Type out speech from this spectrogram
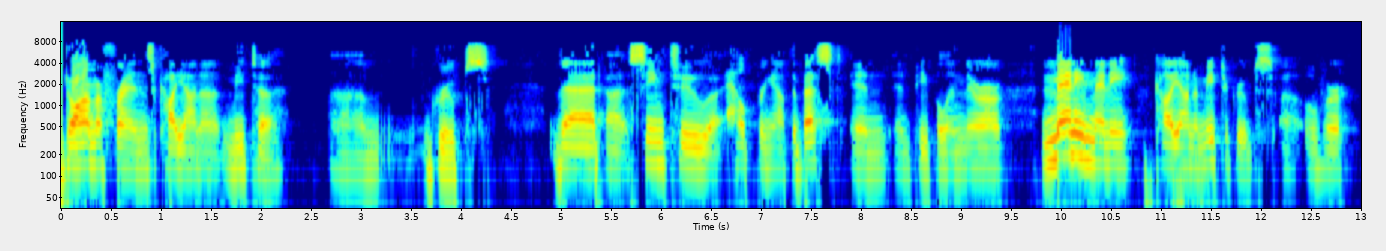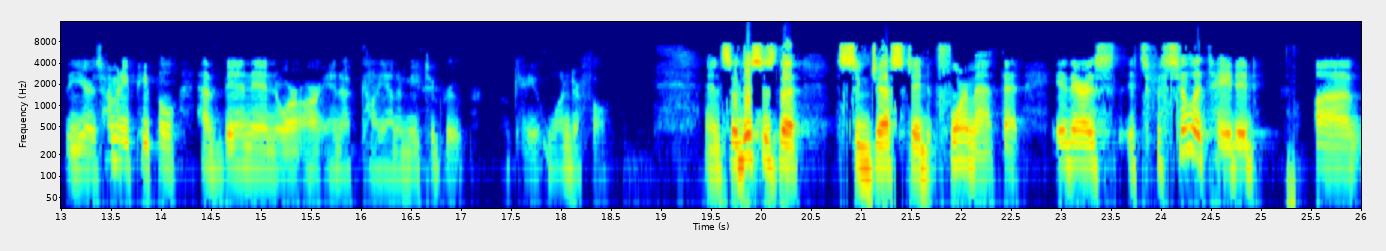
Dharma Friends Kalyana Mitta um, groups, that uh, seem to uh, help bring out the best in, in people. And there are many, many Kalyana Mitta groups uh, over the years. How many people have been in or are in a Kalyana Mitta group? Okay, wonderful. And so this is the suggested format that there is, it's facilitated um,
